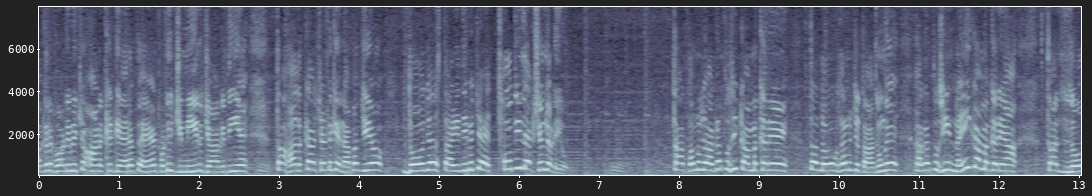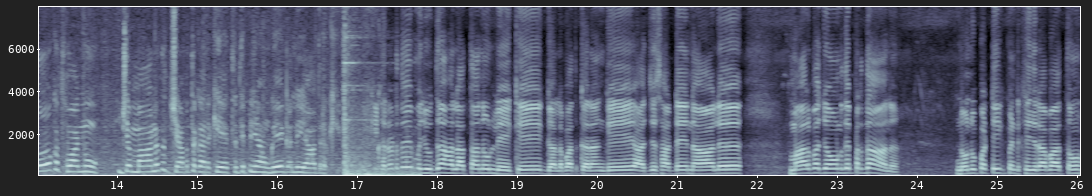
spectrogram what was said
ਅਗਰ ਤੁਹਾਡੇ ਵਿੱਚ ਅਣਖ ਗੈਰਤ ਹੈ ਤੁਹਾਡੀ ਜ਼ਮੀਰ ਜਾਗਦੀ ਹੈ ਤਾਂ ਹਲਕਾ ਛੱਡ ਕੇ ਨਾ ਭੱਜਿਓ। 2027 ਦੇ ਵਿੱਚ ਇੱਥੋਂ ਦੀ ਇਲੈਕਸ਼ਨ ਲੜਿਓ। ਤਾਂ ਤੁਹਾਨੂੰ ਜੇ ਅਗਰ ਤੁਸੀਂ ਕੰਮ ਕਰੇ, ਤਾਂ ਲੋਕ ਤੁਹਾਨੂੰ ਜਿਤਾ ਦੂੰਗੇ। ਅਗਰ ਤੁਸੀਂ ਨਹੀਂ ਕੰਮ ਕਰਿਆ, ਤਾਂ ਲੋਕ ਤੁਹਾਨੂੰ ਜ਼ਮਾਨਤ ਜ਼ਬਤ ਕਰਕੇ ਇੱਥੇ ਤੇ ਭਜਾਉਂਗੇ। ਇਹ ਗੱਲ ਯਾਦ ਰੱਖਿਓ। ਖਰੜ ਦੇ ਮੌਜੂਦਾ ਹਾਲਾਤਾਂ ਨੂੰ ਲੈ ਕੇ ਗੱਲਬਾਤ ਕਰਾਂਗੇ। ਅੱਜ ਸਾਡੇ ਨਾਲ ਮਾਲਵਾ ਜ਼ੋਨ ਦੇ ਪ੍ਰਧਾਨ ਨੋਨੂ ਪੱਟੀ, ਪਿੰਡ ਖਿਜਰਾਬਾਦ ਤੋਂ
